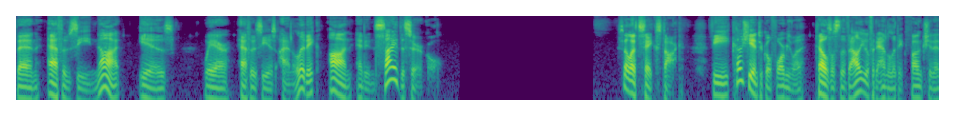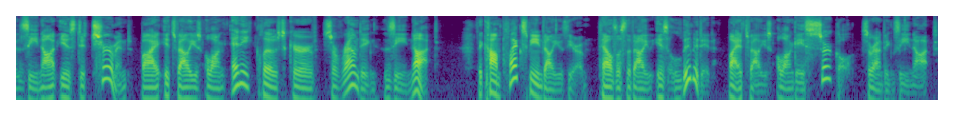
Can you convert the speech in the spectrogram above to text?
then f of z naught is where f of z is analytic on and inside the circle. So let's take stock. The Cauchy integral formula tells us the value of an analytic function at z naught is determined by its values along any closed curve surrounding z naught. The complex mean value theorem tells us the value is limited by its values along a circle surrounding z naught.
